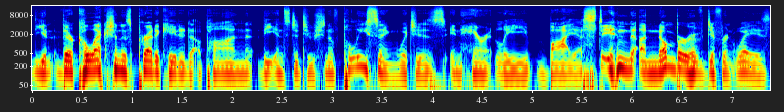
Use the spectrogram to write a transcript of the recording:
you know, their collection is predicated upon the institution of policing, which is inherently biased in a number of different ways.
